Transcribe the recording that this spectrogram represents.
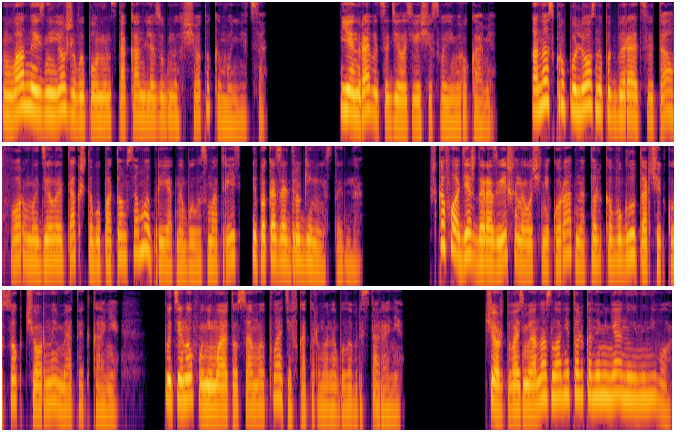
В ванной из нее же выполнен стакан для зубных щеток и мыльница. Ей нравится делать вещи своими руками. Она скрупулезно подбирает цвета, формы, делает так, чтобы потом самой приятно было смотреть и показать другим не стыдно. В шкафу одежда развешена очень аккуратно, только в углу торчит кусок черной мятой ткани. Потянув, унимаю то самое платье, в котором она была в ресторане. Черт возьми, она зла не только на меня, но и на него.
